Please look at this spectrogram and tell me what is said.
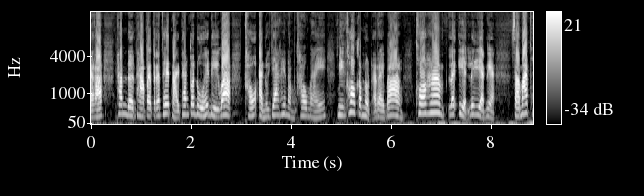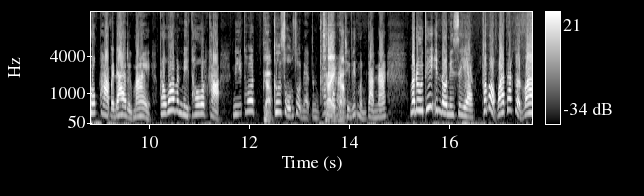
นะคะ ท่านเดินทางไปประเทศไหนท่านก็ดูให้ดีว่าเขาอนุญาตให้นำเข้าไหมมีข้อกำหนดอะไรบ้าง ข้อห้ามละเอียดละเอียดเนี่ย สามารถพกพาไปได้หรือไม่ เพราะว่ามันมีโทษค่ะ มีโทษครับคือสูงสุดเนี่ยถึงขั้นใช่ประครัหารบ ชีวิตเหมือนกันนะ มาดูที่อินโดนีเซียเขาบอกว่าถ้าเกิดว่า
